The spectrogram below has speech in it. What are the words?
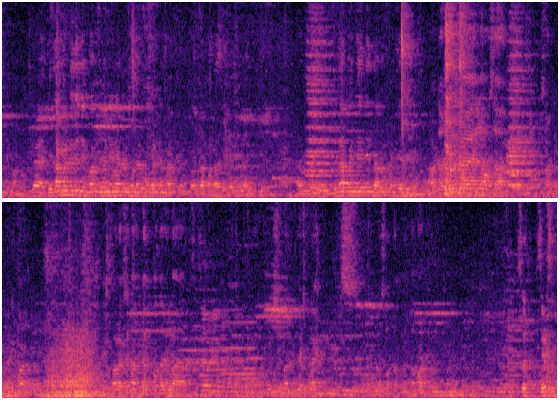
ಈಗ ಜಿಲ್ಲಾ ಮಟ್ಟದಲ್ಲಿ ಪಕ್ಷವನ್ನು ಏನಾದರೂ ಪುನರ್ ಸಂಘಟನೆ ಮಾಡ್ತೀರಾ? ಹೊಸ ಪದಾಧಿಕಾರಿಗಳು ಆಯ್ಕೆ ಅದು ಜಿಲ್ಲಾ ಪಂಚಾಯತಿ ತಾಲೂಕು ಪಂಚಾಯತಿ ಆಡೋದ್ರಾಗ ಎಲ್ಲ ಹೊಸ ಭಾಳ ಜನ ಇಂಡಸ್ಟ್ರಿಯಲ್ ಬೆಳೆಸುವಂಥ ಪ್ರಯತ್ನ ಮಾಡ್ತಾರೆ. ಸರ್ ಸೇರ್ ಸರ್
